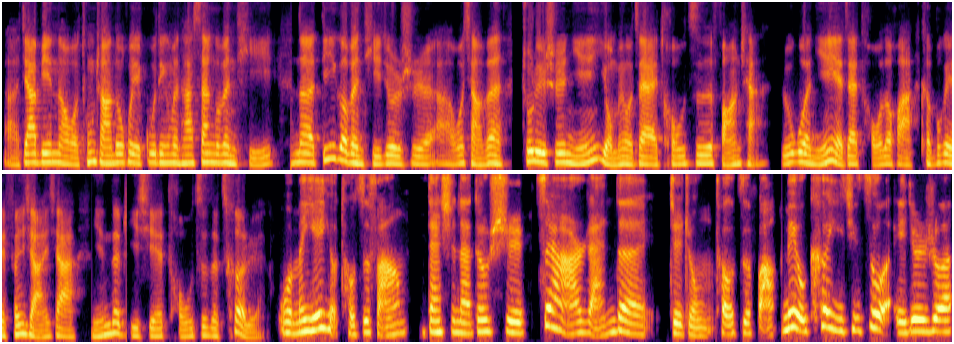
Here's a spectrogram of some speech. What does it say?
啊，嘉宾呢，我通常都会固定问他三个问题。那第一个问题就是啊，我想问朱律师，您有没有在投资房产？如果您也在投的话，可不可以分享一下您的一些投资的策略？我们也有投资房，但是呢，都是自然而然的这种投资房，没有刻意去做。也就是说，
